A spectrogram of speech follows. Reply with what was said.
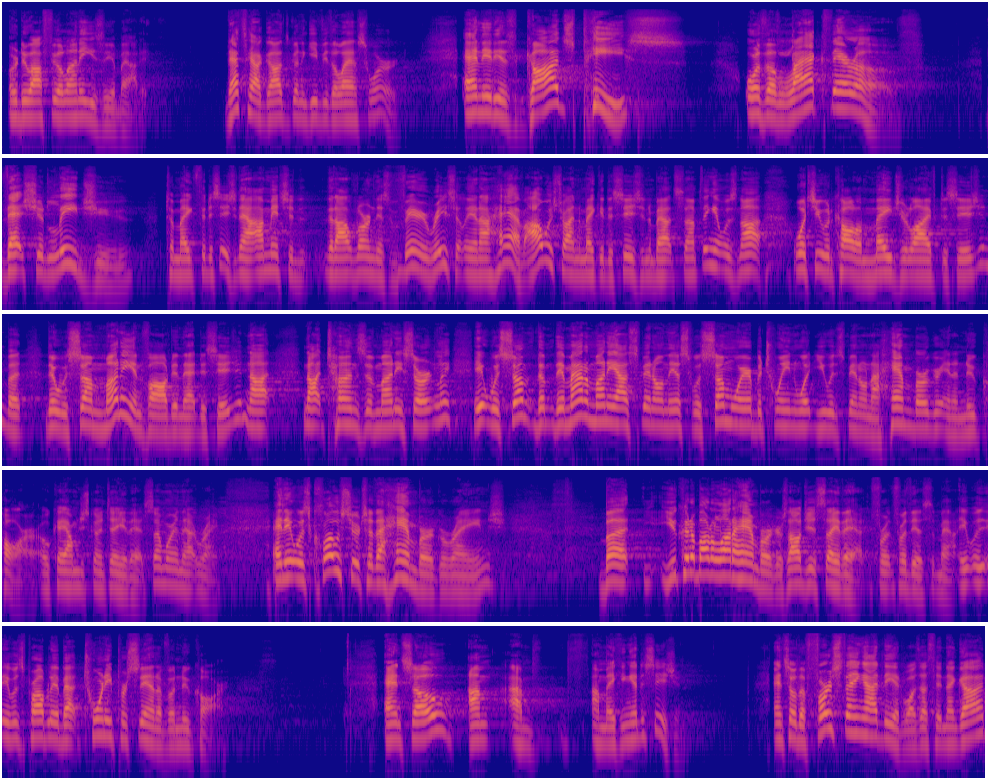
or do I feel uneasy about it? That's how God's going to give you the last word. And it is God's peace or the lack thereof that should lead you to make the decision. Now, I mentioned that I learned this very recently, and I have. I was trying to make a decision about something. It was not what you would call a major life decision, but there was some money involved in that decision, not, not tons of money, certainly. It was some, the, the amount of money I spent on this was somewhere between what you would spend on a hamburger and a new car, okay? I'm just going to tell you that, somewhere in that range and it was closer to the hamburger range. But you could have bought a lot of hamburgers, I'll just say that for, for this amount. It was, it was probably about 20% of a new car. And so I'm, I'm, I'm making a decision. And so the first thing I did was I said, Now, God,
